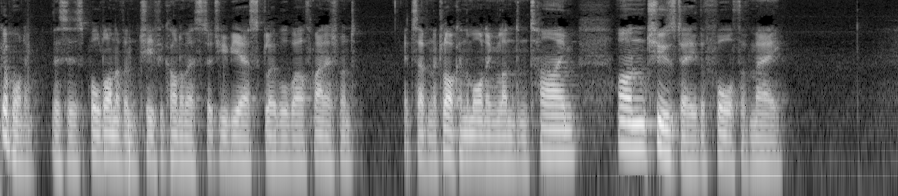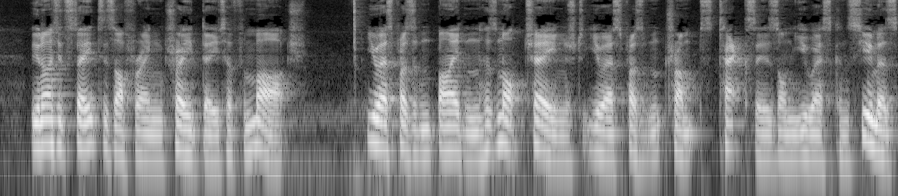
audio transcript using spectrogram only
Good morning. This is Paul Donovan, Chief Economist at UBS Global Wealth Management. It's 7 o'clock in the morning London time on Tuesday, the 4th of May. The United States is offering trade data for March. US President Biden has not changed US President Trump's taxes on US consumers,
